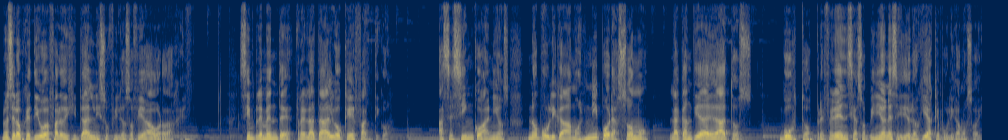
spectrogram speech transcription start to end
No es el objetivo de Faro Digital ni su filosofía de abordaje. Simplemente relata algo que es fáctico. Hace cinco años no publicábamos ni por asomo la cantidad de datos, gustos, preferencias, opiniones e ideologías que publicamos hoy.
